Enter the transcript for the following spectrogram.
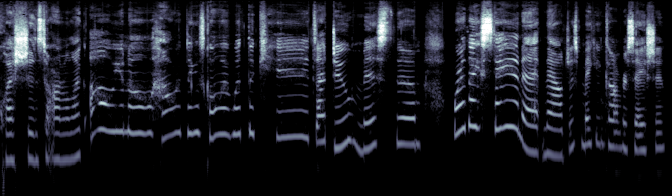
questions to Arnold, like, oh, you know, how are things going with the kids? I do miss them. Where are they staying at now? Just making conversation,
